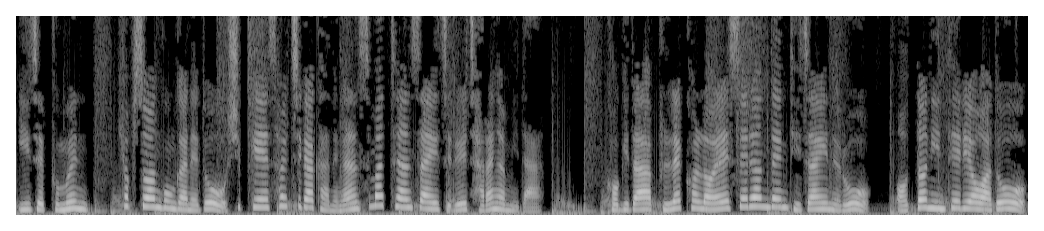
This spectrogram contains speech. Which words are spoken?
이 제품은 협소한 공간에도 쉽게 설치가 가능한 스마트한 사이즈를 자랑합니다. 거기다 블랙 컬러의 세련된 디자인으로 어떤 인테리어와도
